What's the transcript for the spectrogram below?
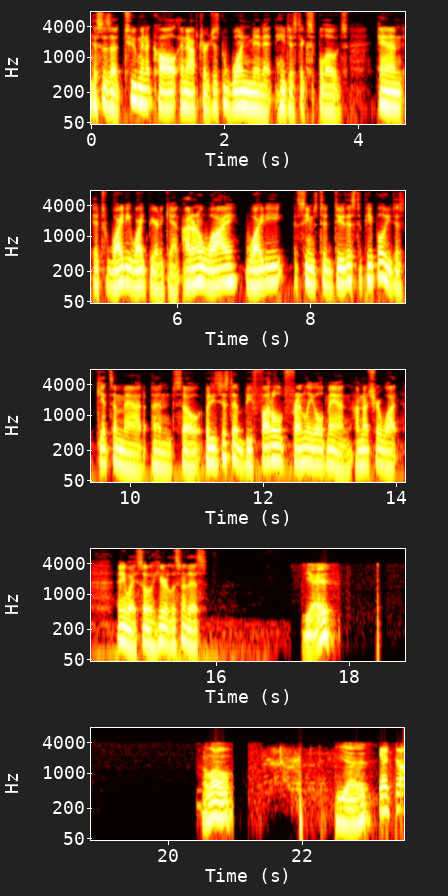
this is a two minute call, and after just one minute, he just explodes and it's Whitey Whitebeard again. I don't know why Whitey seems to do this to people. He just gets them mad, and so, but he's just a befuddled, friendly old man. I'm not sure what. Anyway, so here, listen to this. Yes. Hello? Yes. Yes, sir.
